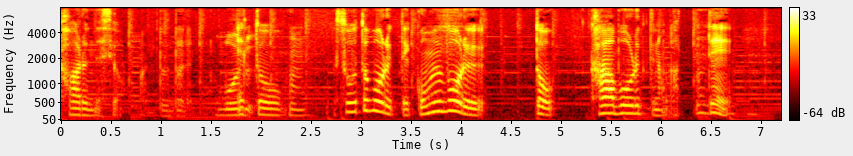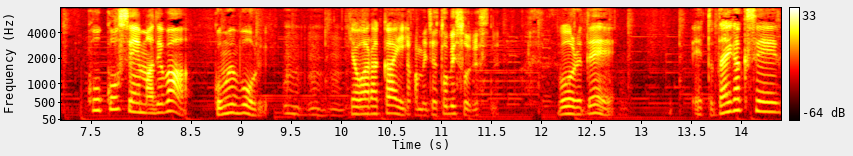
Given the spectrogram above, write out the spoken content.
変わるんですよ。えっとうん。ソフトボールってゴムボールとカーボールっていうのがあって、高校生まではゴムボール、うんうんうん。柔らかいなんかめっちゃ飛びそうですね。ボールで、えっと、大学生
